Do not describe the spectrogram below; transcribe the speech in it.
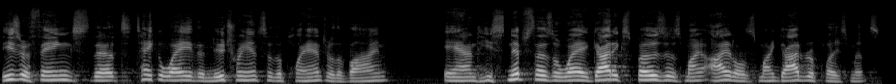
These are things that take away the nutrients of the plant or the vine, and he snips those away. God exposes my idols, my God replacements,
